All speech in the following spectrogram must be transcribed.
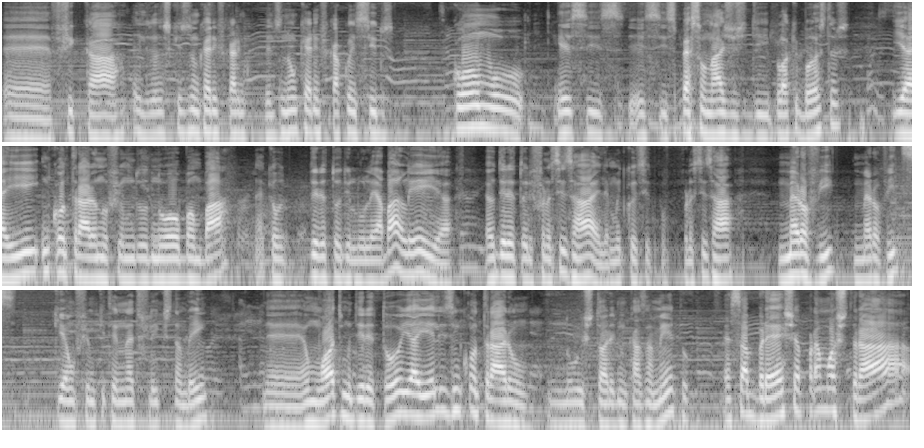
é, ficar, eles acho que eles não querem ficar, eles não querem ficar conhecidos como esses esses personagens de blockbusters. E aí encontraram no filme do Noah Bambá, né, que é o diretor de Lula e a Baleia, é o diretor de Francis Ha, ele é muito conhecido por Francis Ha, Merovi- Merovitz, que é um filme que tem no Netflix também. É, é um ótimo diretor e aí eles encontraram no História de um Casamento essa brecha para mostrar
